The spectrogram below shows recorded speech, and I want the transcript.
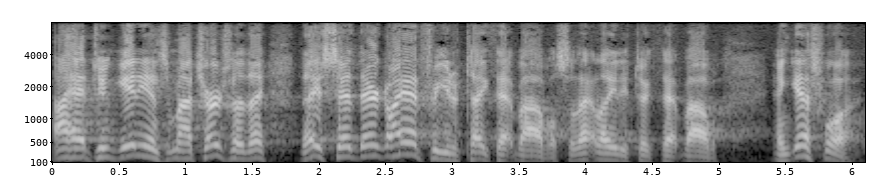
I had two Gideons in my church, they, they said they're glad for you to take that Bible. So that lady took that Bible. And guess what?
